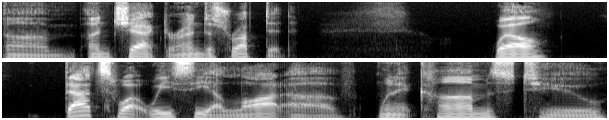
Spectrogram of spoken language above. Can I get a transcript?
um, unchecked or undisrupted. Well, that's what we see a lot of when it comes to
